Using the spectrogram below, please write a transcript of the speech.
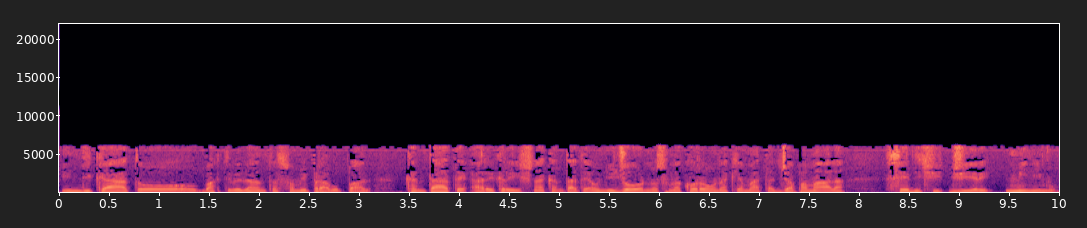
indicato Bhaktivedanta Swami Prabhupada. Cantate Hare Krishna, cantate ogni giorno su una corona chiamata Japamala 16 giri minimo.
